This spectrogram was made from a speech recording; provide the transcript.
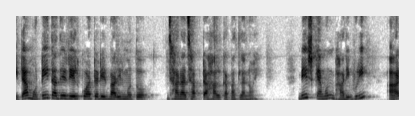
এটা মোটেই তাদের রেল কোয়ার্টারের বাড়ির মতো ঝাড়া ঝাপটা হালকা পাতলা নয়। বেশ কেমন ভারী ভুরি আর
